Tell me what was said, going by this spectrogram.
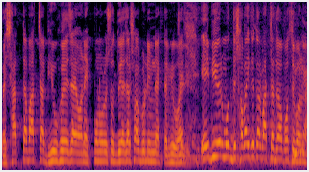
ভাই সাতটা বাচ্চা ভিউ হয়ে যায় অনেক পনেরোশো দুই হাজার সর্বনিম্ন একটা ভিউ হয়। এই ভিউ এর মধ্যে সবাইকে তো আর বাচ্চা দেওয়া পসিবল না।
